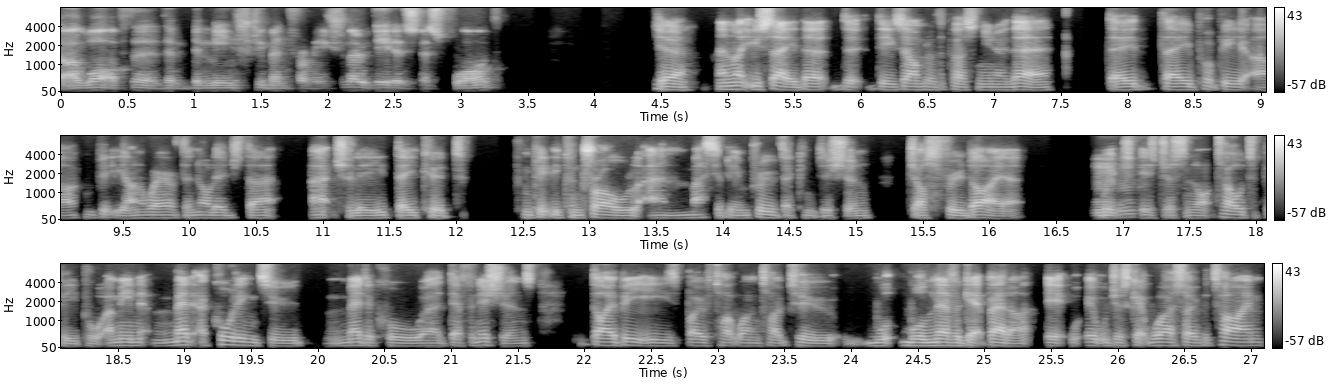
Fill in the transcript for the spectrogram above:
a lot of the, the, the, mainstream information out there is, is flawed. Yeah. And like you say, the, the, the example of the person you know there, they they probably are completely unaware of the knowledge that actually they could completely control and massively improve their condition just through diet mm-hmm. which is just not told to people. I mean med- according to medical uh, definitions diabetes both type 1 and type 2 w- will never get better. It, it will just get worse over time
